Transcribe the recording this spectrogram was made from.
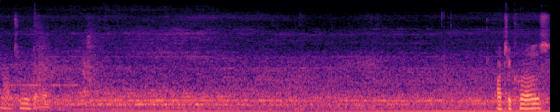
Not too bad. Watch it close.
